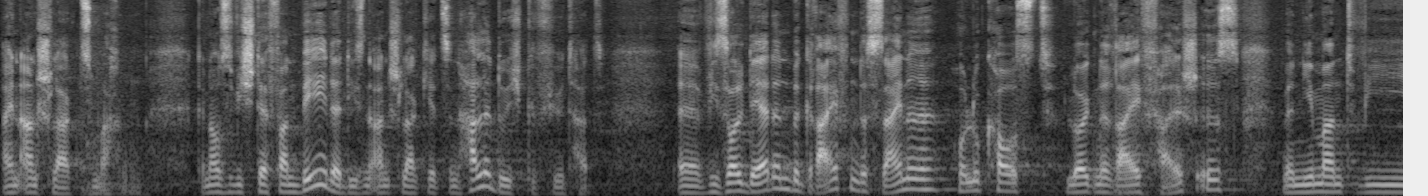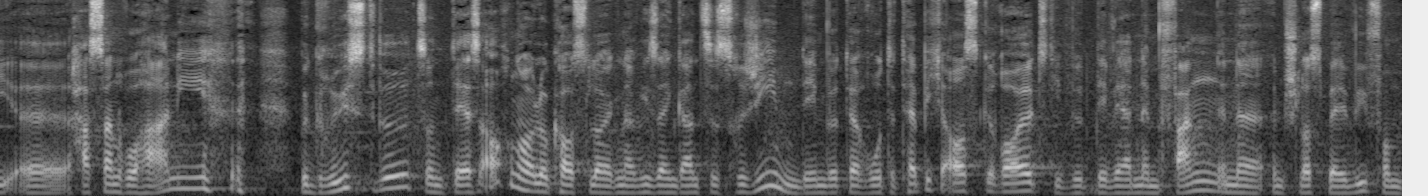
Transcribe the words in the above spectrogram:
einen Anschlag zu machen. Genauso wie Stefan B., der diesen Anschlag jetzt in Halle durchgeführt hat. Äh, wie soll der denn begreifen, dass seine Holocaust-Leugnerei falsch ist, wenn jemand wie äh, Hassan Rouhani begrüßt wird und der ist auch ein Holocaust-Leugner wie sein ganzes Regime. Dem wird der rote Teppich ausgerollt, die, wird, die werden empfangen der, im Schloss Bellevue vom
